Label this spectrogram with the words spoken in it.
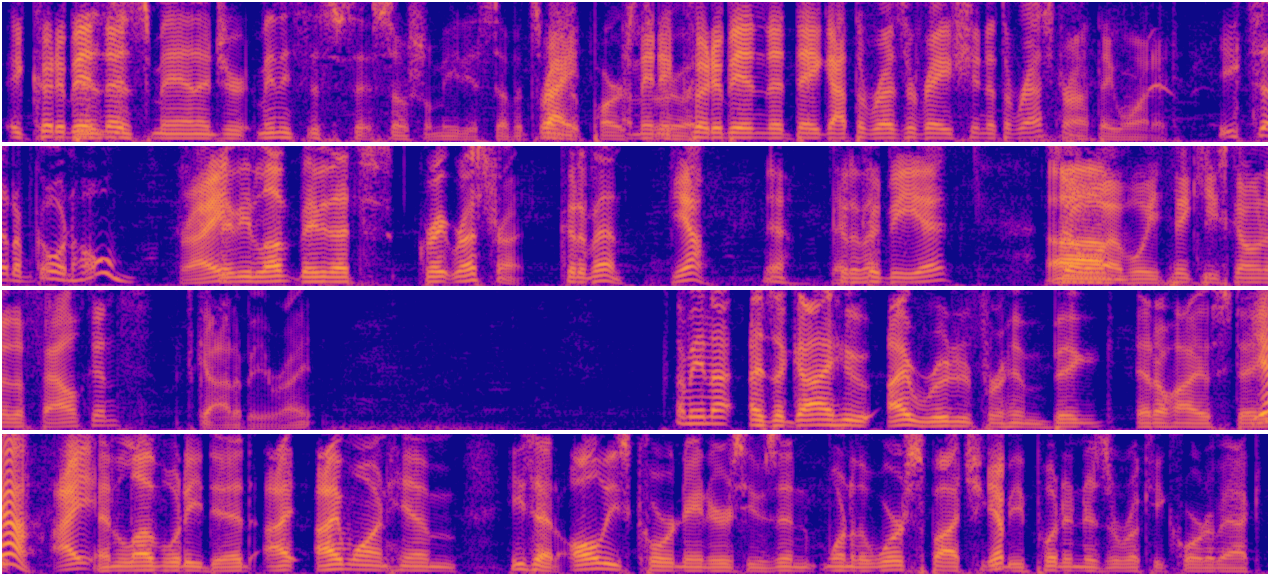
It could have been Business that, manager. I mean, it's just social media stuff. It's right. I mean, it could have been that they got the reservation at the restaurant they wanted. He said, "I'm going home." Right? Maybe love. Maybe that's great restaurant. Could have been. Yeah, Yeah. that could been. be it. So, Um, uh, we think he's going to the Falcons. It's got to be right. I mean, I, as a guy who I rooted for him big at Ohio State, Yeah, I- and love what he did. I, I want him. He's had all these coordinators. He was in one of the worst spots you Yep. can be put in as a rookie quarterback.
